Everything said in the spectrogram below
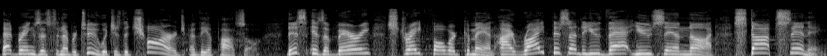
that brings us to number two, which is the charge of the apostle. This is a very straightforward command. I write this unto you that you sin not. Stop sinning.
